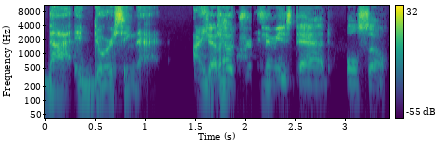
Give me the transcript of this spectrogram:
not endorsing that. I Shout out Drew Timme's dad also.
